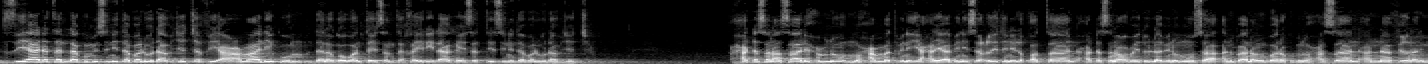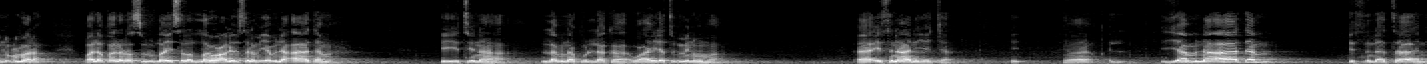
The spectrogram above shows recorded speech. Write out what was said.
زيادة لكم سني دبلوا الأفجج في أعمالكم دلقوا وانت سنت خيري لا كيستي سني دبلوا الأفجج حدثنا صالح بن محمد بن يحيى بن سعيد القطان حدثنا عبيد الله بن موسى أنبأنا مبارك بن حسان النافع عن ابن عمر قال قال رسول الله صلى الله عليه وسلم يا ابن آدم ائتنا لم نكن لك واحدة منهما. آه اثنان يجا يا ابن آدم اثنتان.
